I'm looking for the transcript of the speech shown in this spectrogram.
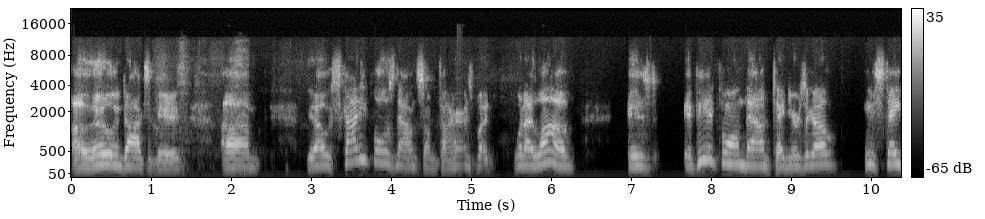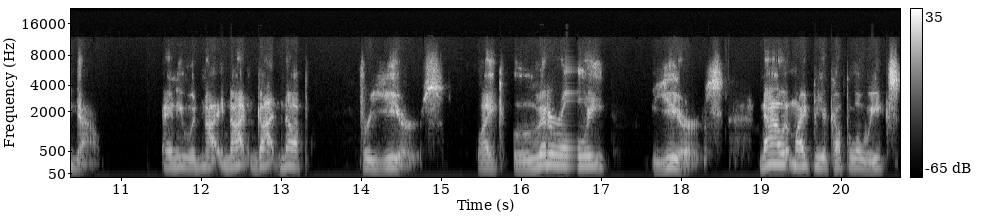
a little intoxicated. Um, you know, Scotty falls down sometimes, but what I love is if he had fallen down 10 years ago, he'd stayed down and he would not, not gotten up for years, like literally years. Now it might be a couple of weeks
